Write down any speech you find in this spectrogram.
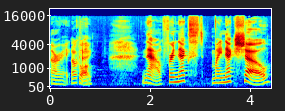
All right. Okay. Cool. Now, for next my next show,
